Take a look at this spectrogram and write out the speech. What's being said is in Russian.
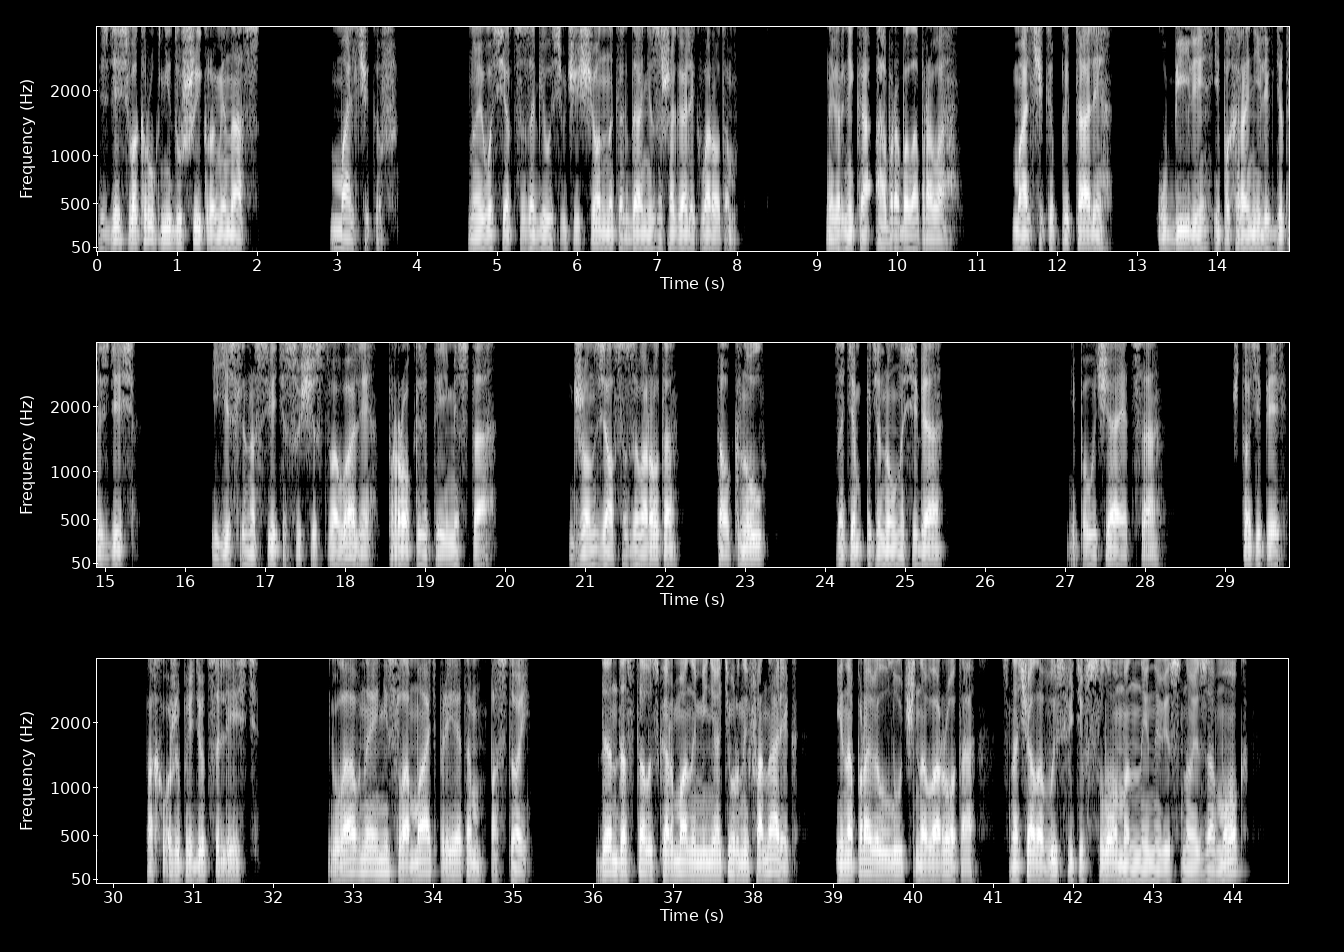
«Здесь вокруг ни души, кроме нас, мальчиков». Но его сердце забилось учащенно, когда они зашагали к воротам. Наверняка Абра была права. Мальчика пытали, убили и похоронили где-то здесь. И если на свете существовали проклятые места... Джон взялся за ворота, толкнул, затем потянул на себя. Не получается. Что теперь? Похоже, придется лезть. Главное, не сломать при этом... Постой. Дэн достал из кармана миниатюрный фонарик и направил луч на ворота — сначала высветив сломанный навесной замок,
